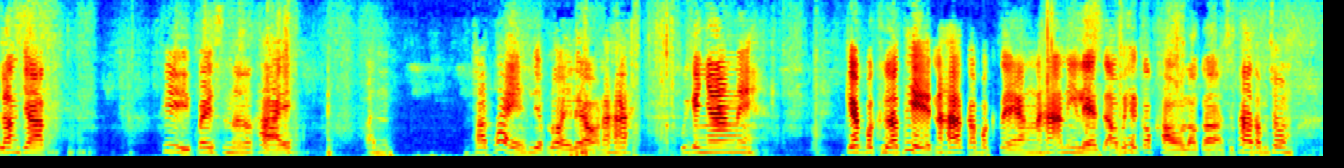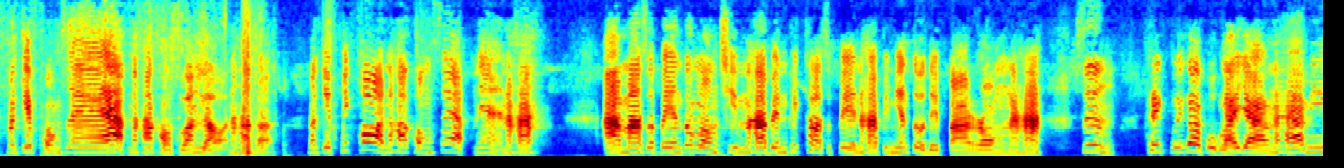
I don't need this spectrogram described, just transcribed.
หลังจากที่ไปเสนอขาย อันพักไทยเรียบร้อยแล้วนะคะวิกันย่างนี่ เก็บบักเขือเทศนะคะ กับบักแตงนะคะอันนี้แหละจะเอาไปให้กับเขาแล้วก็สิพาท่านผู้ชม มาเก็บของแซ่บนะคะเขาสวนแล้วนะคะก็มาเก็บพริกทอดนะคะ ของแซ่บเนี่ยนะคะ อ่ามาสเปนต้องลองชิมนะคะ เป็นพริกทอดสเปนนะคะปิเมียนโตเดปารองนะคะ ซึ่งพริกปุ๋ยก็ปลูกหลายอย่างนะคะ มี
